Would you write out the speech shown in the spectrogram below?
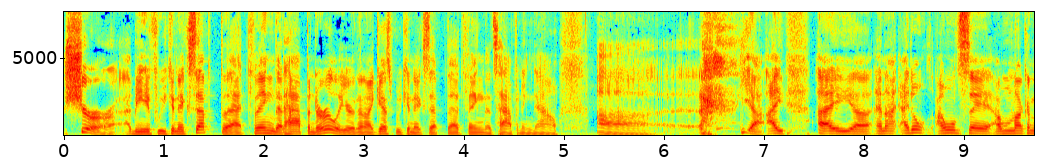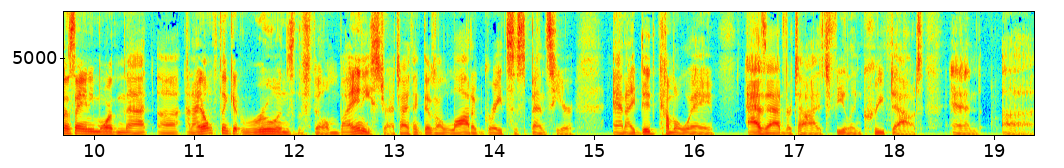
sure. I mean if we can accept that thing that happened earlier then I guess we can accept that thing that's happening now. Uh, yeah I I uh, and I, I don't I won't say I'm not going to say any more than that uh, and I don't think it ruins the film by any stretch. I think there's a lot of great suspense here. And I did come away as advertised feeling creeped out. And uh,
